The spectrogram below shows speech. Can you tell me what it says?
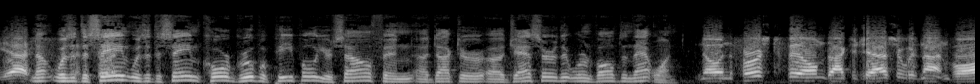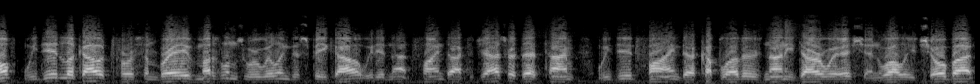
Yes. Now, was it the same? correct. Was it the same core group of people, yourself and uh, Dr. Uh, Jasser, that were involved in that one? No, in the first film, Dr. Jasser was not involved. We did look out for some brave Muslims who were willing to speak out. We did not find Dr. Jasser at that time. We did find a couple others, Nonie Darwish and Walid Shoebat.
